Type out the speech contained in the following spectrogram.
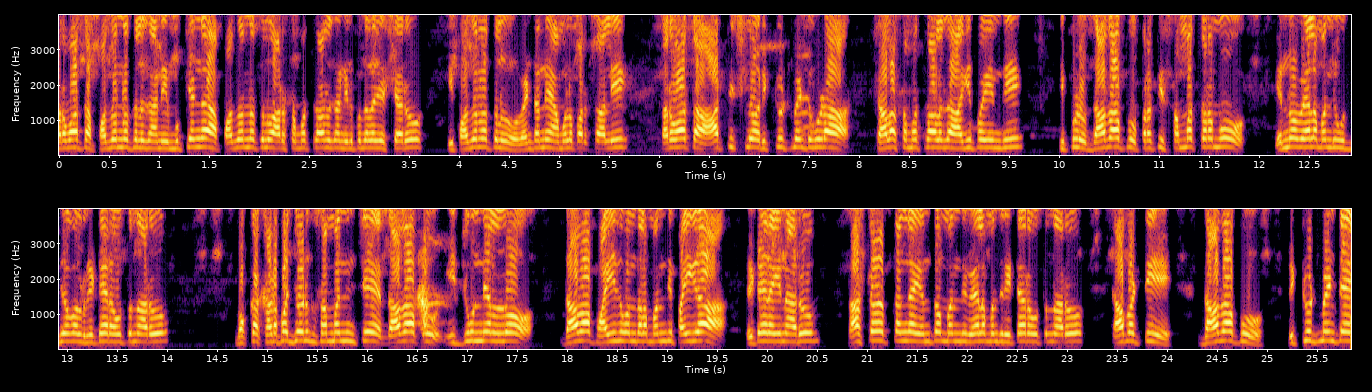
తర్వాత పదోన్నతులు కానీ ముఖ్యంగా పదోన్నతులు ఆరు సంవత్సరాలుగా నిలుపుదల చేశారు. ఈ పదోన్నతులు వెంటనే అమలు పరచాలి. తర్వాత ఆర్టిస్ట్లో రిక్రూట్మెంట్ కూడా చాలా సంవత్సరాలుగా ఆగిపోయింది. ఇప్పుడు దాదాపు ప్రతి సంవత్సరము ఎన్నో వేల మంది ఉద్యోగులు రిటైర్ అవుతున్నారు. ఒక్క కడప జోన్కు సంబంధించే దాదాపు ఈ జూన్ నెలలో దాదాపు ఐదు వందల మంది పైగా రిటైర్ అయినారు. రాష్ట్ర వ్యాప్తంగా ఎంతో మంది వేల మంది రిటైర్ అవుతున్నారు. కాబట్టి దాదాపు రిక్రూట్మెంటే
